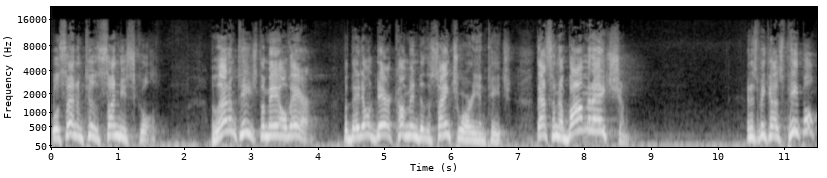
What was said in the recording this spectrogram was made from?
We'll send them to the Sunday school. Let them teach the male there but they don't dare come into the sanctuary and teach. That's an abomination. And it's because people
